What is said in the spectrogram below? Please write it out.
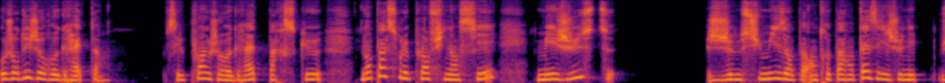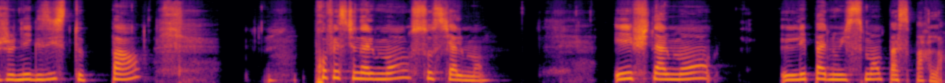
aujourd'hui je regrette. C'est le point que je regrette parce que, non pas sur le plan financier, mais juste, je me suis mise entre parenthèses et je n'existe pas professionnellement, socialement. Et finalement, l'épanouissement passe par là.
